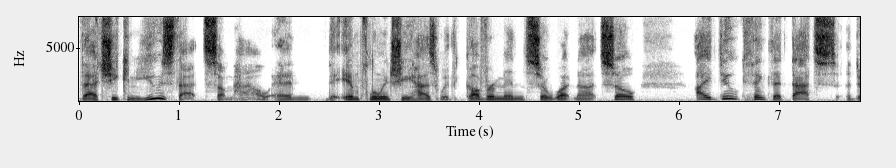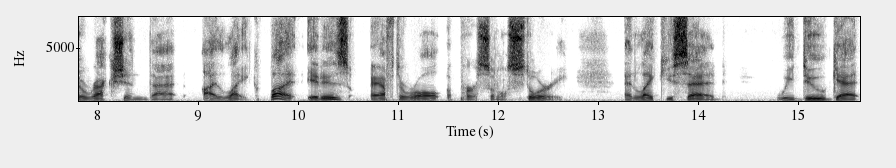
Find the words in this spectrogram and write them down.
that she can use that somehow and the influence she has with governments or whatnot. So I do think that that's a direction that I like, but it is, after all, a personal story. And like you said, we do get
